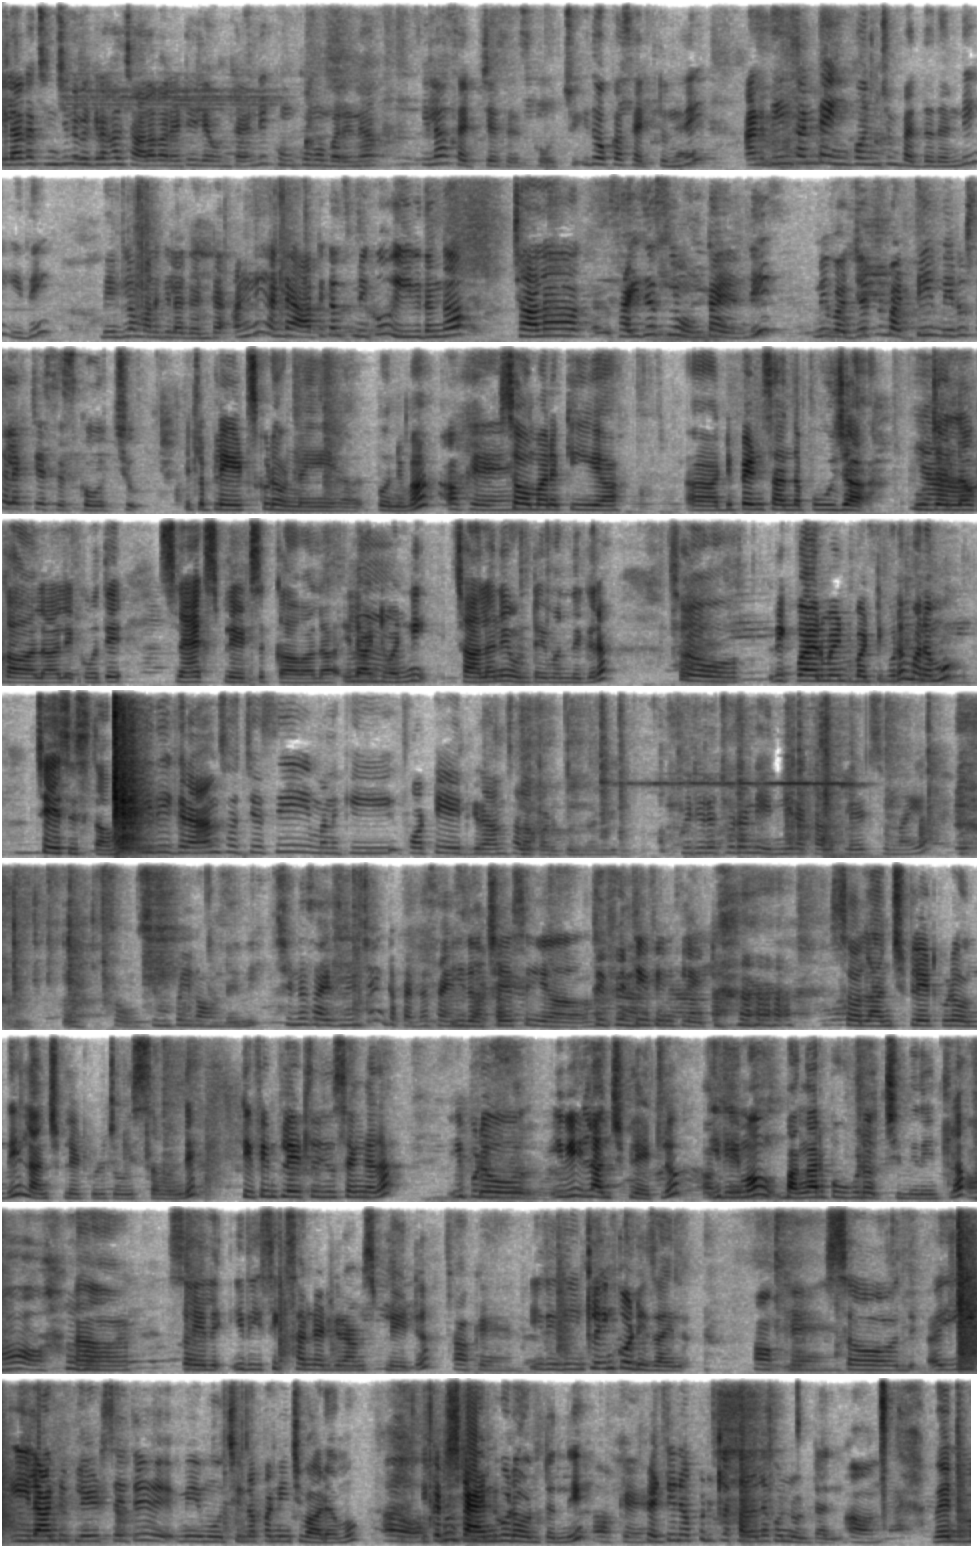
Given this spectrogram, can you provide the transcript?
ఇలాగ చిన్న చిన్న విగ్రహాలు చాలా వెరైటీలే ఉంటాయండి. కుంకుమ భరిన ఇలా సెట్ చేసేసుకోవచ్చు. ఇది ఒక సెట్ ఉంది. అండ్ దీనికంటే ఇంకొంచెం పెద్దదండి ఇది. దీంట్లో మనకి ఇలా గంట అన్ని అంటే ఆర్టికల్స్ మీకు ఈ విధంగా చాలా సైజెస్లో ఉంటాయండి. మీ బడ్జెట్ని బట్టి మీరు సెలెక్ట్ చేసేసుకోవచ్చు. ఇట్లా ప్లేట్స్ కూడా ఉన్నాయి పూర్ణిమ. ఓకే సో మనకి డిపెండ్స్ ఆన్ ద పూజ. పూజల్లో కావాలా లేకపోతే స్నాక్స్ ప్లేట్స్ కావాలా ఇలాంటివన్నీ చాలానే ఉంటాయి మన దగ్గర. సో రిక్వైర్మెంట్ బట్టి కూడా మనము చేసిస్తాము. ఇది గ్రామ్స్ వచ్చేసి మనకి ఫార్టీ ఎయిట్ గ్రామ్స్ అలా పడుతుందండి. వీటిలో చూడండి ఎన్ని రకాల ప్లేట్స్ ఉన్నాయో. సో సింపుల్గా ఉండేవి. చిన్న సైజ్ నుంచి ఇంకా పెద్ద సైజ్ ఇది వచ్చేసి tiffin. Tiffin plate. So lunch plate కూడా ఉంది. లంచ్ ప్లేట్ కూడా చూపిస్తామండి. టిఫిన్ ప్లేట్లు చూసాం కదా? ఇప్పుడు ఇవి లంచ్ ప్లేట్లు. ఇదేమో బంగారు పువ్వు కూడా వచ్చింది దీంట్లో. సో ఇది ఇది six hundred grams plate. Okay. ఇది దీంట్లో ఇంకో డిజైన్. ఓకే. సో ఇలాంటి ప్లేట్స్ అయితే మేము చిన్నప్పటి నుంచి వాడాము. ఇక్కడ స్టాండ్ కూడా ఉంటుంది. పెట్టినప్పుడు ఇట్లా కదలకుండా ఉంటుంది. వెన్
